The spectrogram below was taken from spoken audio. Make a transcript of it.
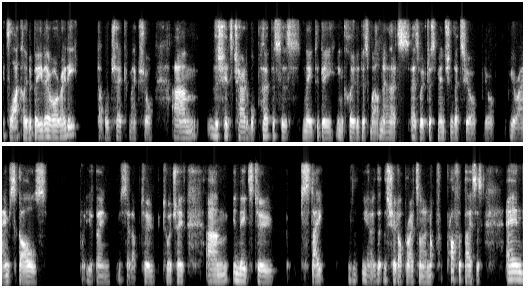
it's likely to be there already. Double check, make sure. Um, the shed's charitable purposes need to be included as well. Now, that's as we've just mentioned. That's your your your aims, goals, what you've been set up to to achieve. Um, it needs to state, you know, that the shed operates on a not-for-profit basis, and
